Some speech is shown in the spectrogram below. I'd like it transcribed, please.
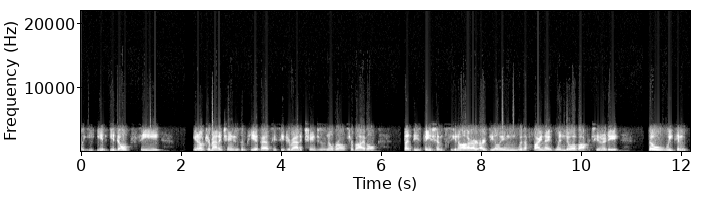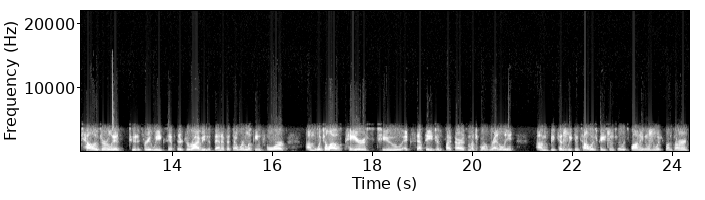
you, you don't see, you know, dramatic changes in PFS, you see dramatic changes in overall survival. But these patients, you know, are, are dealing with a finite window of opportunity. So we can tell as early as two to three weeks if they're deriving the benefit that we're looking for, um, which allows payers to accept agents like ours much more readily um, because we can tell which patients are responding and which ones aren't.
